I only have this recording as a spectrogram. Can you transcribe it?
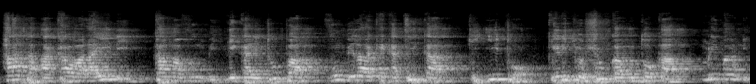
hata akawa laini kama vumbi. Nikalitupa vumbi lake katika kijito kilichoshuka kutoka mlimani.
